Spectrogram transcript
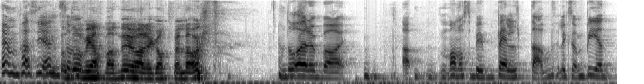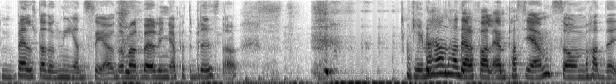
en patient Och som, då vet man, nu har det gått för långt. då är det bara man måste bli bältad, liksom be, bältad och nedsövd då man börjar ringa Peter Bristav. Okej, men han hade i alla fall en patient som hade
